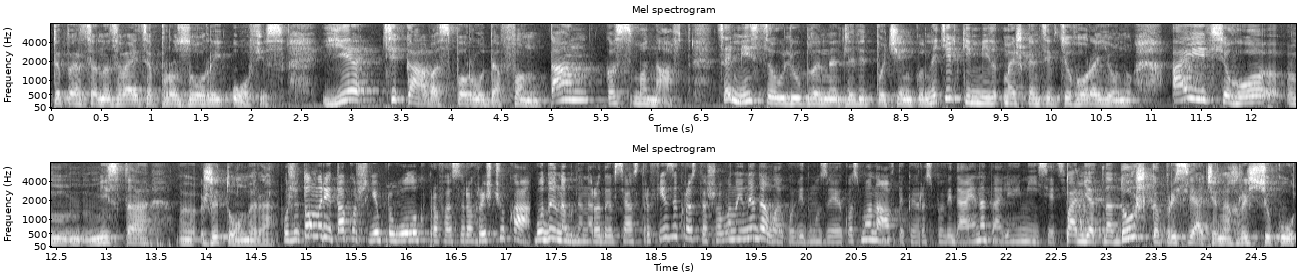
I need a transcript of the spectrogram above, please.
тепер це називається Прозорий офіс. Є цікава споруда фонтан Космонавт. Це місце улюблене для відпочинку не тільки мешканців цього району, а й всього міста е, Житомира. У Житомирі також є провулок професора Грищука. Будинок, де народився астрофізик, розташований недалеко від музею космонавтики, розповідає Наталія Місяць. Пам'ятна дошка, присвячена Грищуку,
